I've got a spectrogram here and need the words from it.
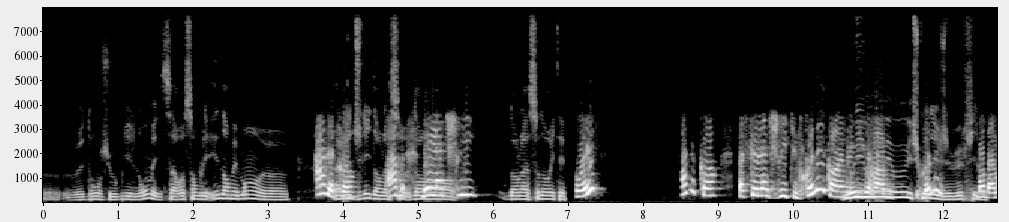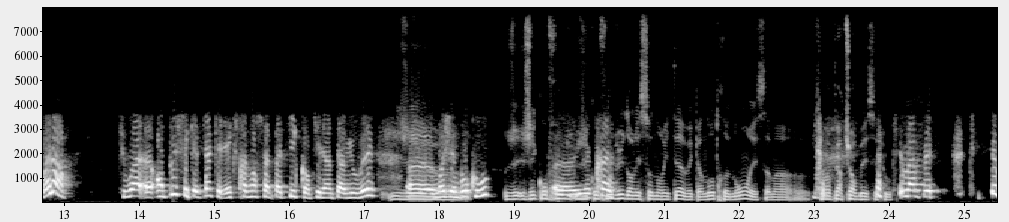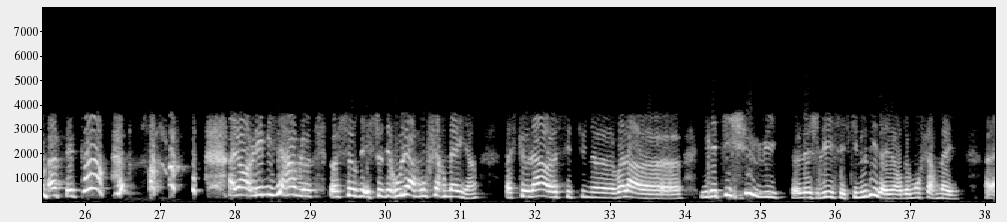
dont j'ai oublié le nom mais ça ressemblait énormément ah, à Leslie dans la ah, dans, dans la sonorité. Oui? Ah d'accord. Parce que là, tu le connais quand même, oui, Les Oui, oui, oui, je connais, j'ai vu le film. Bon, ben voilà. Tu vois, euh, en plus, c'est quelqu'un qui est extrêmement sympathique quand il est interviewé. Euh, moi, j'aime beaucoup. J'ai confondu, euh, confondu dans les sonorités avec un autre nom et ça m'a perturbé, c'est tout. tu m'as fait, fait peur. Alors, Les Misérables se, se, déroulaient à Montfermeil. Hein, parce que là, c'est une. voilà, il est issu, lui, Leslie, c'est ce qu'il nous dit d'ailleurs, de Montfermeil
